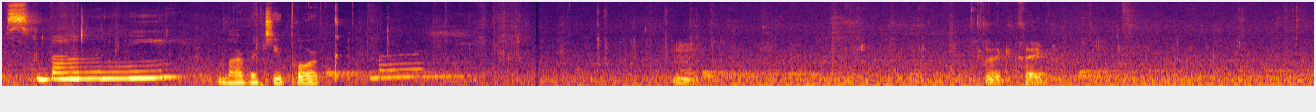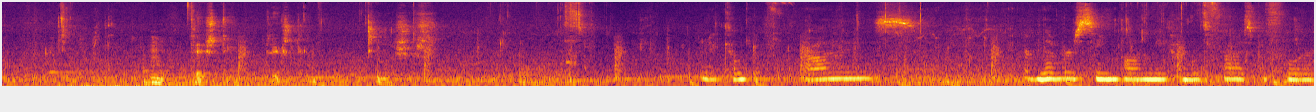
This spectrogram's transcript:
It's banh mi. Barbecue pork. Banh mi. Hmm. Good, good. Mm, tasty, tasty. Delicious. And it comes with fries. I've never seen banh mi come with fries before.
